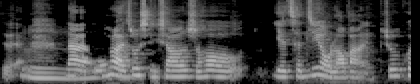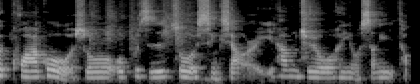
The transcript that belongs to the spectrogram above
对，嗯。那我后来做行销的时候。也曾经有老板就会夸过我说，我不只是做行销而已，他们觉得我很有生意头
